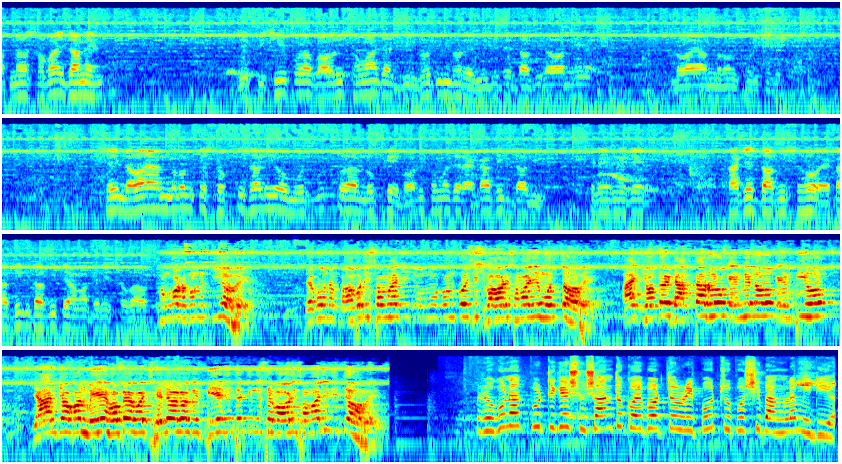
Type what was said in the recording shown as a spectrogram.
আপনারা সবাই জানেন যে পিছিয়ে পড়া বাউরি সমাজ আজ দীর্ঘদিন ধরে নিজেদের দাবি দেওয়া নিয়ে লড়াই আন্দোলন করে চলেছে। সেই লড়াই আন্দোলনকে শক্তিশালী ও মজবুত করার লক্ষ্যে বাউরি সমাজের একাধিক দাবি ছেলে মেয়েদের কাজের দাবি সহ একাধিক দাবিতে আমাদের এই সভা সংগঠন কি হবে? দেখুন বাবরি সমাজে জন্মগ্রহণ করেছিস বাবরি সমাজে মরতে হবে। আর যতই ডাক্তার হোক এমএলএ হোক এমপি হোক যার যখন মেয়ে হবে বা ছেলে হবে ওকে বিয়ে দিতে কিন্তু সে বাবরি সমাজই দিতে হবে। রঘুনাথপুর থেকে সুশান্ত কৈবর্ত রিপোর্ট রূপসী বাংলা মিডিয়া।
